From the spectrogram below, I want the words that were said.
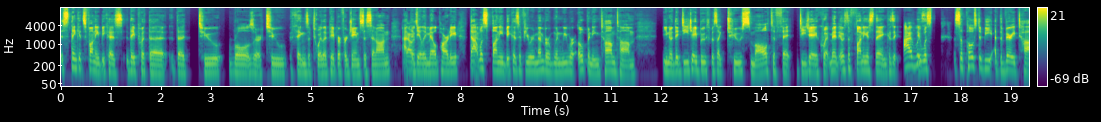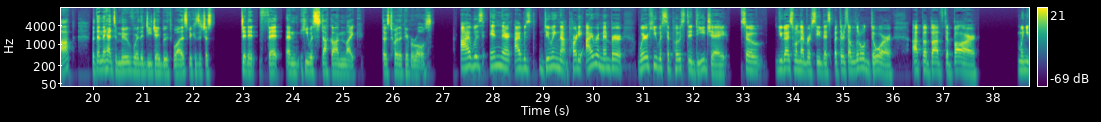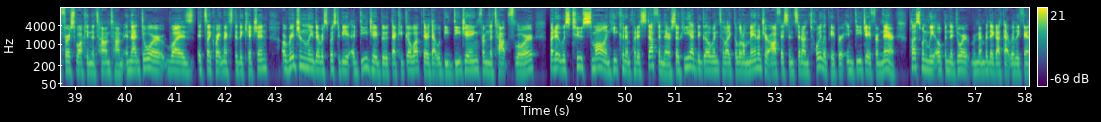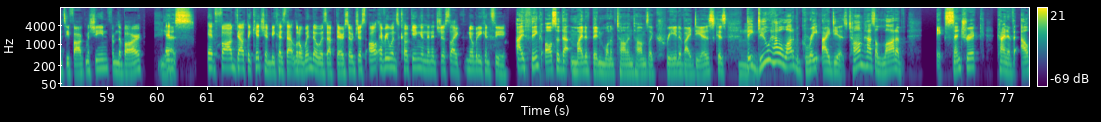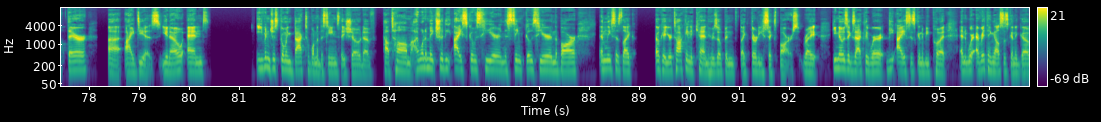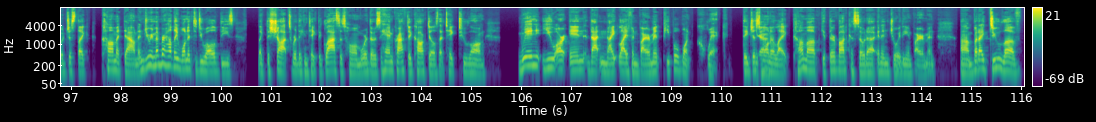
think it's funny because they put the the two rolls or two things of toilet paper for James to sit on at that the Daily funny. Mail party. That yeah. was funny because if you remember when we were opening Tom Tom, you know, the DJ booth was like too small to fit DJ equipment. It was the funniest thing because it, was, it was supposed to be at the very top, but then they had to move where the DJ booth was because it just didn't fit. And he was stuck on like those toilet paper rolls. I was in there. I was doing that party. I remember where he was supposed to DJ. So you guys will never see this, but there's a little door up above the bar when you first walk into Tom Tom. And that door was, it's like right next to the kitchen. Originally, there was supposed to be a DJ booth that could go up there that would be DJing from the top floor, but it was too small and he couldn't put his stuff in there. So he had to go into like the little manager office and sit on toilet paper and DJ from there. Plus, when we opened the door, remember they got that really fancy fog machine from the bar? Yes. And it fogged out the kitchen because that little window was up there. So just all everyone's cooking and then it's just like nobody can see. I think also that might have been one of Tom and Tom's like creative ideas because mm. they do have a lot of great ideas. Tom has a lot of eccentric, kind of out there uh, ideas, you know, and even just going back to one of the scenes they showed of how Tom, I want to make sure the ice goes here and the sink goes here in the bar. And Lisa's like, okay, you're talking to Ken, who's opened like 36 bars, right? He knows exactly where the ice is going to be put and where everything else is going to go. Just like calm it down. And do you remember how they wanted to do all of these, like the shots where they can take the glasses home or those handcrafted cocktails that take too long? When you are in that nightlife environment, people want quick. They just yeah. want to like come up, get their vodka soda, and enjoy the environment. Um, but I do love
